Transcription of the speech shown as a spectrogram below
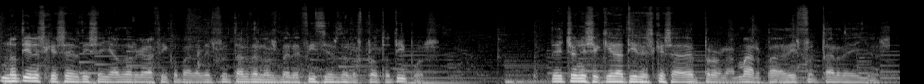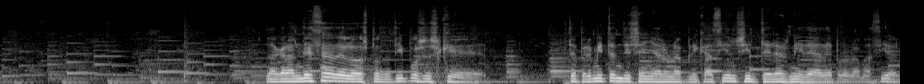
No tienes que ser diseñador gráfico para disfrutar de los beneficios de los prototipos. De hecho, ni siquiera tienes que saber programar para disfrutar de ellos. La grandeza de los prototipos es que te permiten diseñar una aplicación sin tener ni idea de programación.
